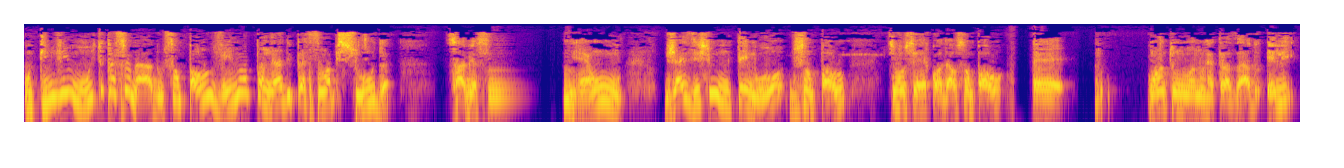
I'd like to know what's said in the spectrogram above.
o time vem muito pressionado. O São Paulo vem numa panela de pressão absurda. Sabe assim, é um. Já existe um temor do São Paulo. Se você recordar, o São Paulo é, quanto no ano retrasado, ele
